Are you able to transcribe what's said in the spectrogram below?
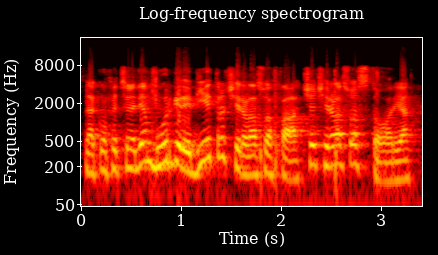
la confezione di hamburger e dietro c'era la sua faccia, c'era la sua storia.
